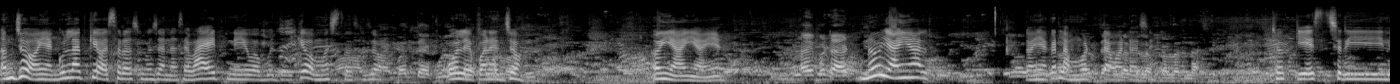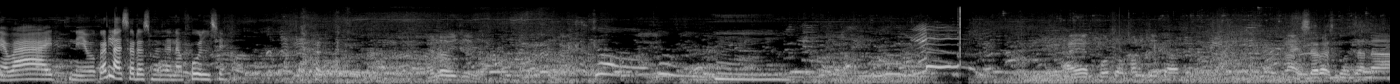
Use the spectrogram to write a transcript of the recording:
આમ જો અહીંયા ગુલાબ કેવા સરસ મજાના છે. વ્હાઈટ ને એવા બધા કેવા મસ્ત છે જો. ઓલે પણ જો. અહીંયા અહીંયા અહીંયા. નવ્યા અહીંયા હાલ. તો અહીંયા કેટલા મોટા મોટા છે? કલરના જો કેસરી ને વ્હાઈટ ને એવા કેટલા સરસ મજાના ફૂલ છે. સરસ મજાના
